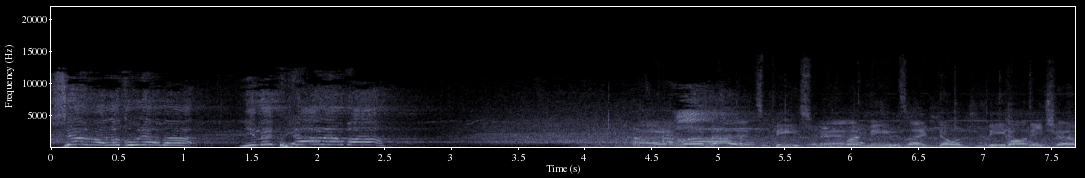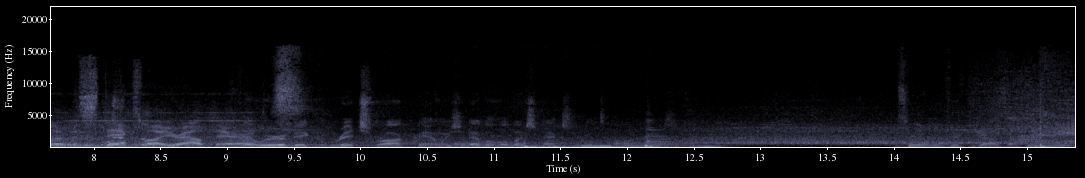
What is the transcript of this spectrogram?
香港的姑娘们，你们漂亮吗？ I mean, what about it? It's peace, man. It means like don't beat on each other with sticks while you're out there. If we're a big, rich rock band, we should have a whole bunch of extra guitars. 250,000 people.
